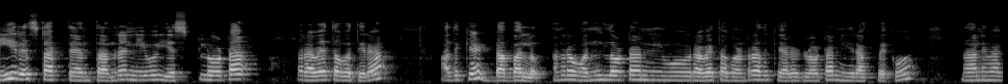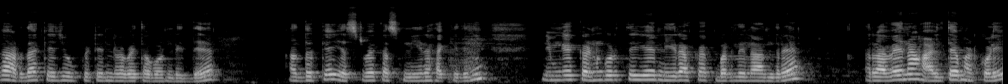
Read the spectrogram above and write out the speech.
ನೀರು ಎಷ್ಟು ಹಾಕ್ತೆ ಅಂತ ಅಂದರೆ, ನೀವು ಎಷ್ಟು ಲೋಟ ರವೆ ತೊಗೋತೀರ, ಅದಕ್ಕೆ ಡಬಲ್ಲು ಅಂದರೆ ಒಂದು ಲೋಟ ನೀವು ರವೆ ತೊಗೊಂಡ್ರೆ ಅದಕ್ಕೆ ಎರಡು ಲೋಟ ನೀರು ಹಾಕಬೇಕು. ನಾನಿವಾಗ ಅರ್ಧ ಕೆ ಜಿ ಉಪ್ಪಿಟ್ಟಿನ ರವೆ ತೊಗೊಂಡಿದ್ದೆ. ಅದಕ್ಕೆ ಎಷ್ಟು ಬೇಕಷ್ಟು ನೀರು ಹಾಕಿದ್ದೀನಿ. ನಿಮಗೆ ಕಣ್ಗುರ್ತಿಗೆ ನೀರು ಹಾಕಕ್ಕೆ ಬರಲಿಲ್ಲ ಅಂದರೆ ರವೆನ ಅಳತೆ ಮಾಡ್ಕೊಳ್ಳಿ.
